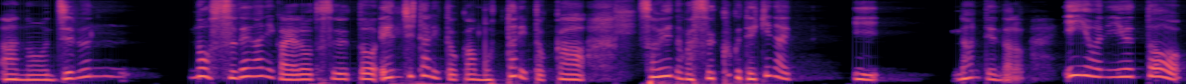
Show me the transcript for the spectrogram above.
あの、自分の素で何かやろうとすると、演じたりとか、持ったりとか、そういうのがすっごくできない、なんて言うんだろう。いいように言うと、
